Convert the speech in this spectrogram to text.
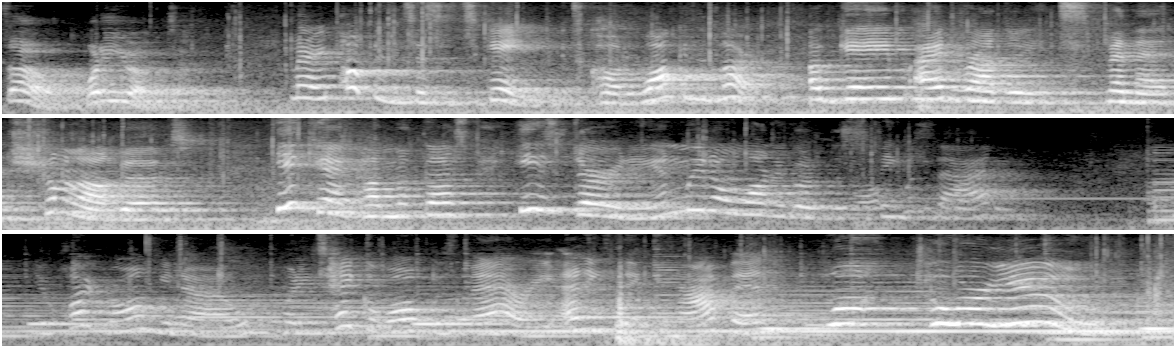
So, what are you up to? Mary Poppins says it's a game. It's called Walk in the Park. A game? I'd rather eat spinach. Come on, Goods. He can't come with us. He's dirty, and we don't want to go to the stink that. You're quite wrong, you know. When you take a walk with Mary, anything can happen. What? Who are you?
